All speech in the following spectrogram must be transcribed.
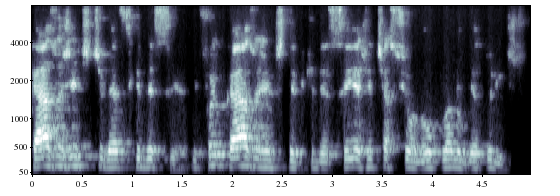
caso a gente tivesse que descer. E foi o caso, a gente teve que descer e a gente acionou o plano B turístico.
